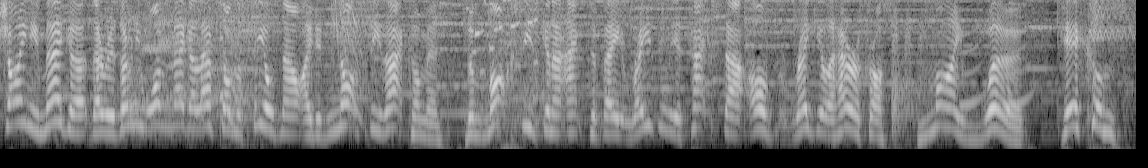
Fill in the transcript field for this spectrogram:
Shiny Mega. There is only one Mega left on the field now. I did not see that coming. The Moxie's going to activate, raising the attack stat of regular Heracross. My word. Here comes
